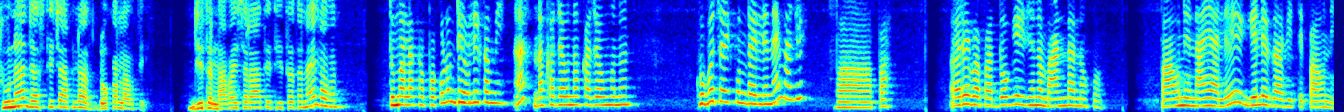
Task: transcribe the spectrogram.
तू ना जास्तीच्या आपला डोका लावते. जिथं लावायचं राहते तिथं तर नाही लावत. तुम्हाला का पकडून ठेवली का मी? हा? नका जाऊ नका जाऊ म्हणून. खूपच ऐकून राहिले नाही माझे? बापा. अरे बापा दोघे जण भांडा नको. पाहुणे नाही आले गेले गावी ते पाहुणे.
